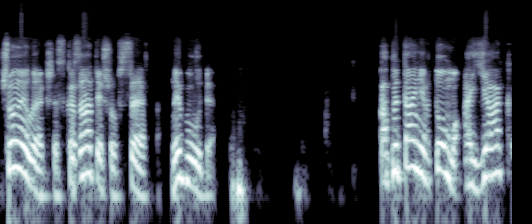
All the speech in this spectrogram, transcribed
Що найлегше? Сказати, що все не буде. А питання в тому, а як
